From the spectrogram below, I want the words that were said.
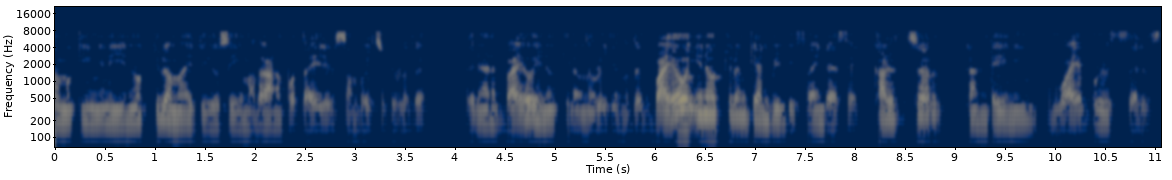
നമുക്ക് ഇങ്ങനെ ഇനോക്യുലമായിട്ട് യൂസ് ചെയ്യും. അതാണ് ഇപ്പോൾ തൈരിൽ സംഭവിച്ചിട്ടുള്ളത്. അതിനെയാണ് ബയോ ഇനോക്യുലം എന്ന് വിളിക്കുന്നത്. Bio inoculum can be defined as a culture containing viable cells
